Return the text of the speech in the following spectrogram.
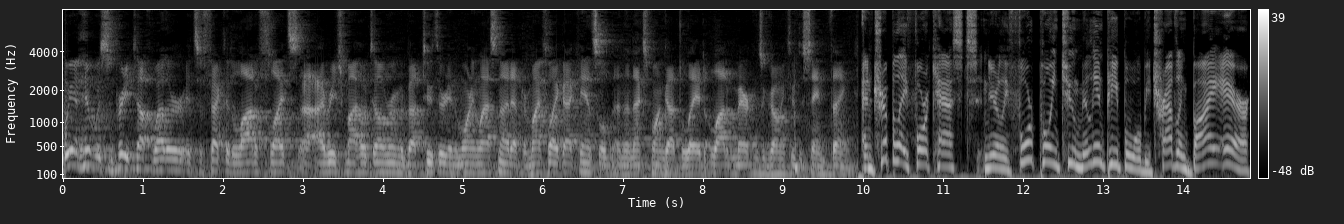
We had hit with some pretty tough weather. It's affected a lot of flights. Uh, I reached my hotel room about 2:30 in the morning last night after my flight got canceled and the next one got delayed. A lot of Americans are going through the same thing. And AAA forecasts nearly 4.2 million people will be traveling by air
